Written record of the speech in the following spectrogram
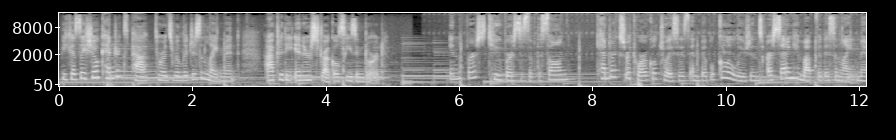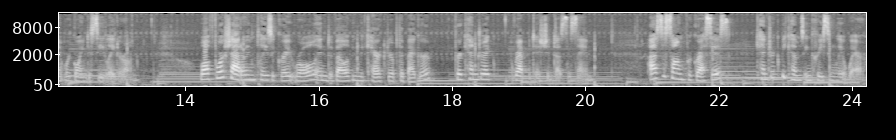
because they show Kendrick's path towards religious enlightenment after the inner struggles he's endured. In the first two verses of the song, Kendrick's rhetorical choices and biblical allusions are setting him up for this enlightenment we're going to see later on. While foreshadowing plays a great role in developing the character of the beggar, for Kendrick, repetition does the same. As the song progresses, Kendrick becomes increasingly aware,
